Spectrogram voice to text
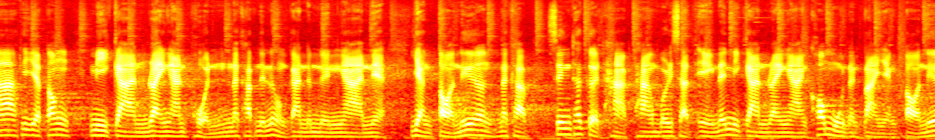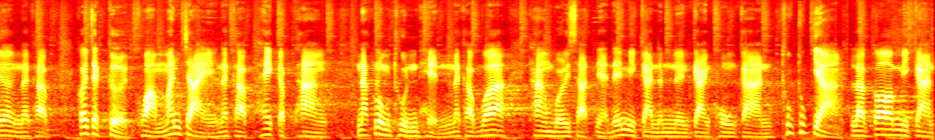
มากที่จะต้องมีการรายงานผลนะครับในเรื่องของการดำเนินงานเนี่ยอย่างต่อเนื่องนะครับ ซึ่งถ้าเกิดหากทางบริษัทเองได้มีการรายงานข้อมูลต่างๆ อย่างต่อเนื่องนะครับ ก็จะเกิดความมั่นใจนะครับให้กับทาง นักลงทุนเห็นนะครับว่าทางบริษัทเนี่ยได้มีการดำเนินการโครงการทุกๆ อย่าง แล้วก็มีการ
